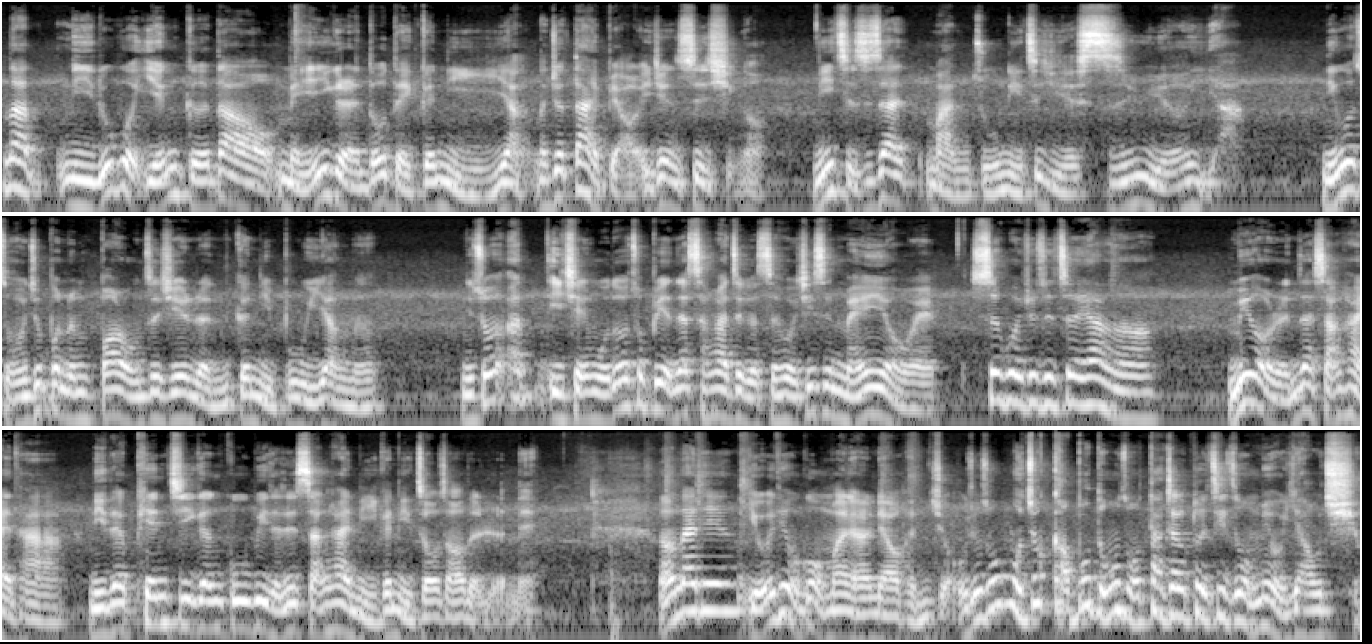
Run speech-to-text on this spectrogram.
那你如果严格到每一个人都得跟你一样，那就代表一件事情哦，你只是在满足你自己的私欲而已啊。你为什么就不能包容这些人跟你不一样呢？你说啊，以前我都说别人在伤害这个社会，其实没有诶，社会就是这样啊。没有人在伤害他，你的偏激跟孤僻才是伤害你跟你周遭的人呢。然后那天有一天，我跟我妈聊聊很久，我就说，我就搞不懂为什么大家对自己这么没有要求。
